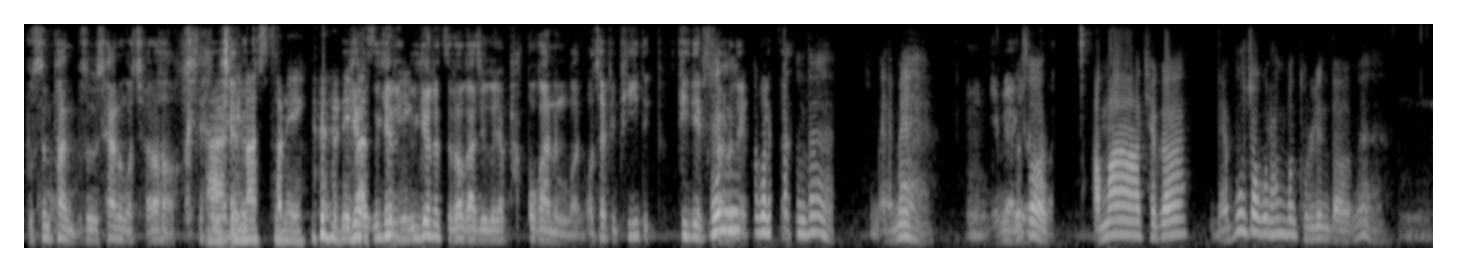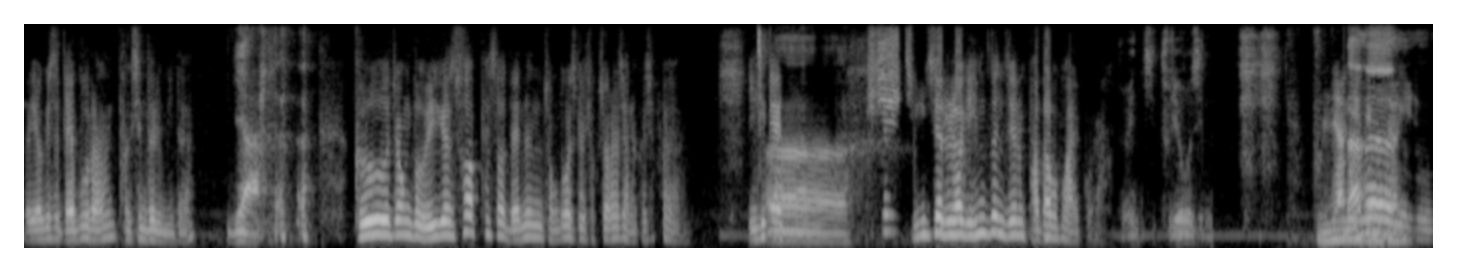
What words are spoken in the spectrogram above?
무슨 판 무슨 새 하는 것처럼 그냥 아 의견을, 리마스터링 의견, 의견, 의견을 들어가지고 그냥 바꿔가는 건 어차피 PD, PDF 판으로 생각을 거니까 해봤는데 좀 애매해. 음, 애매하게 그래서. 아마 제가 내부적으로 한번 돌린 다음에 음, 여기서 내부란 당신들입니다. 야, 그 정도 의견 수합해서 내는 정도가 제일 적절하지 않을까 싶어요. 이게 아, 증세를 하기 힘든지는 받아보면 알 거야. 왠지 두려워지는 분량이 나는 굉장히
